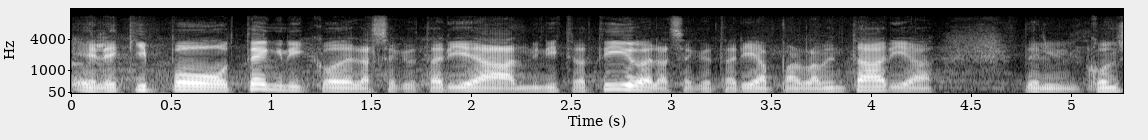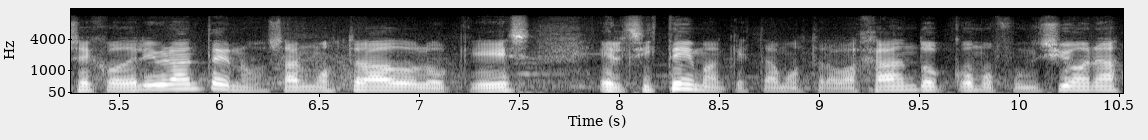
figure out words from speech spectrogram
El equipo técnico de la Secretaría Administrativa, de la Secretaría Parlamentaria del Consejo Deliberante nos han mostrado lo que es el sistema que estamos trabajando, cómo funciona.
